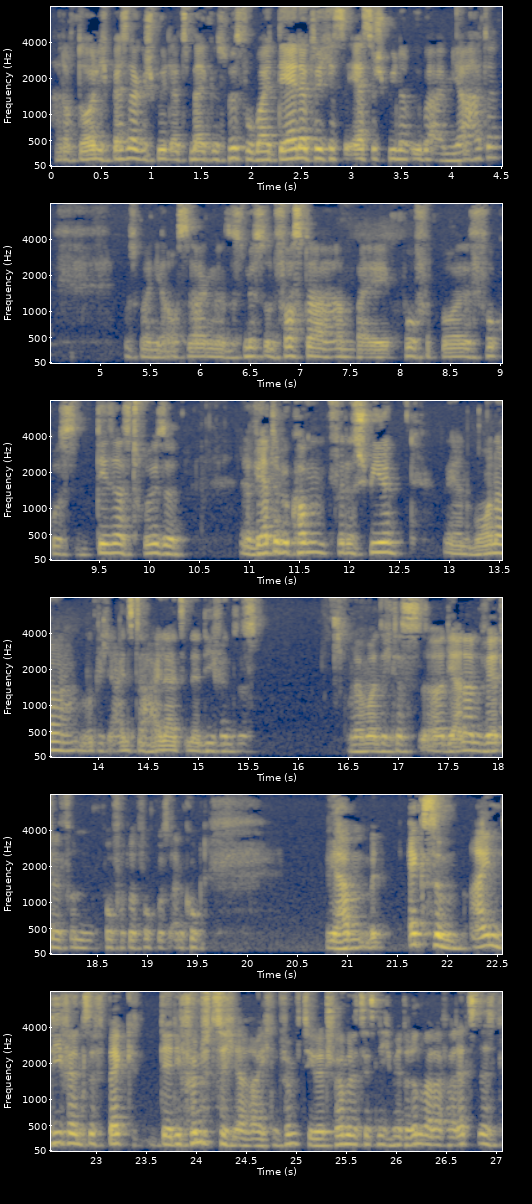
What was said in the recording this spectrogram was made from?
hat auch deutlich besser gespielt als Malcolm Smith, wobei der natürlich das erste Spiel nach über einem Jahr hatte. Muss man ja auch sagen. Also Smith und Foster haben bei Pro Football Focus desaströse Werte bekommen für das Spiel, während Warner wirklich eins der Highlights in der Defense ist. Und wenn man sich das, äh, die anderen Werte von Pro Football Focus anguckt, wir haben mit Exum einen Defensive Back, der die 50 erreicht, 50er. Sherman ist jetzt nicht mehr drin, weil er verletzt ist.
